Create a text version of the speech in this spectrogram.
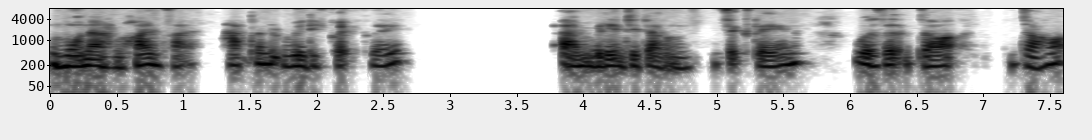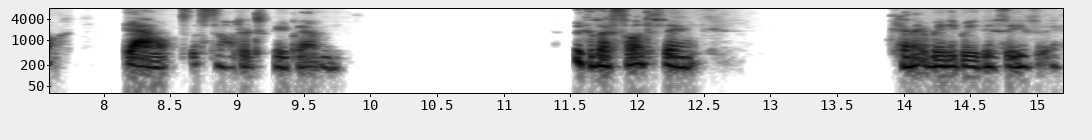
more now from hindsight happened really quickly um, really in 2016 was that dark, dark doubt started to creep in. Because I started to think, can it really be this easy?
